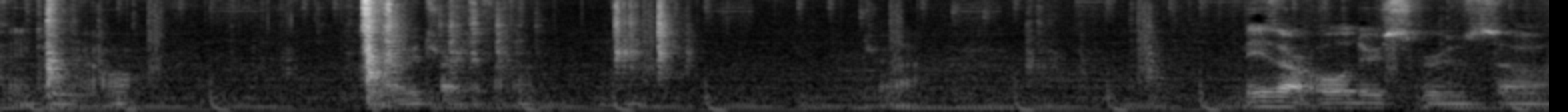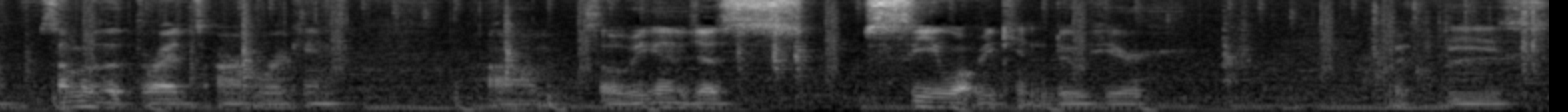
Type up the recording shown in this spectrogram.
same thing now. Let me try this one. Try that. These are older screws, so some of the threads aren't working. Um, so we can just see what we can do here with these.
